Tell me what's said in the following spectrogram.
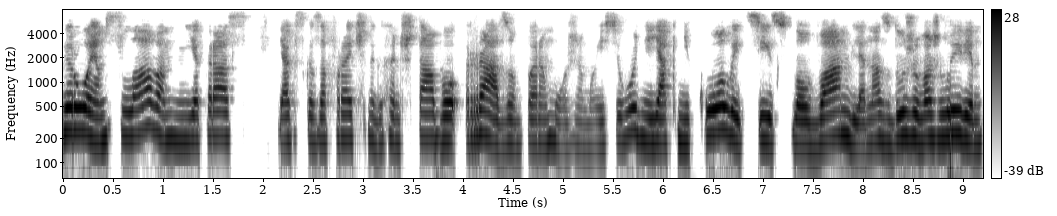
Героям слава! Якраз як сказав речник Генштабу, разом переможемо. І сьогодні, як ніколи, ці слова для нас дуже важливі.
